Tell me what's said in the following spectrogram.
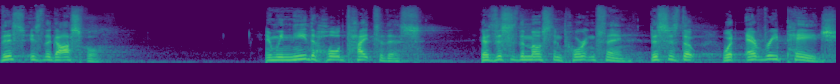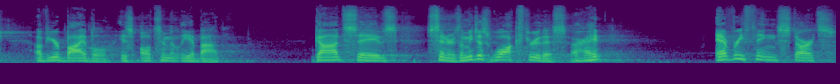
This is the gospel. And we need to hold tight to this because this is the most important thing. This is the, what every page of your Bible is ultimately about. God saves sinners. Let me just walk through this, all right? Everything starts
